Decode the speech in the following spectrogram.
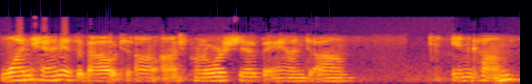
One Hen is about uh, entrepreneurship and um, income.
